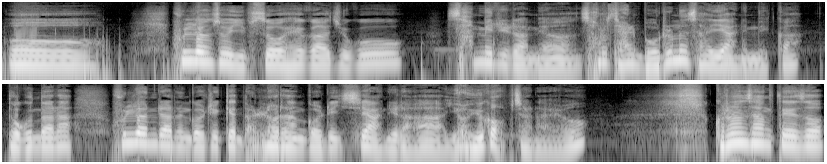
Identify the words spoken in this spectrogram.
어, 훈련소 입소해 가지고 3일이라면 서로 잘 모르는 사이 아닙니까? 더군다나 훈련이라는 것이 이렇게 널널한 것이 아니라 여유가 없잖아요. 그런 상태에서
